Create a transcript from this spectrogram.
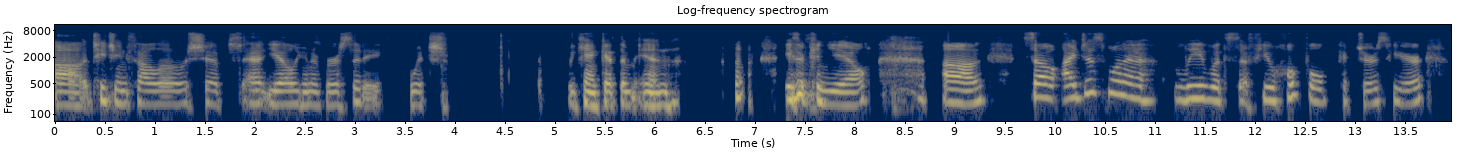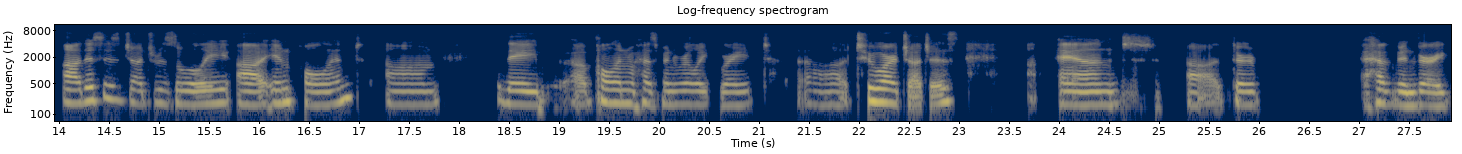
uh, teaching fellowships at Yale University, which we can't get them in. Either can Yale. Uh, so I just want to leave with a few hopeful pictures here. Uh, this is Judge Rasuli uh, in Poland. Um, they uh, Poland has been really great uh, to our judges, and uh, they're have been very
